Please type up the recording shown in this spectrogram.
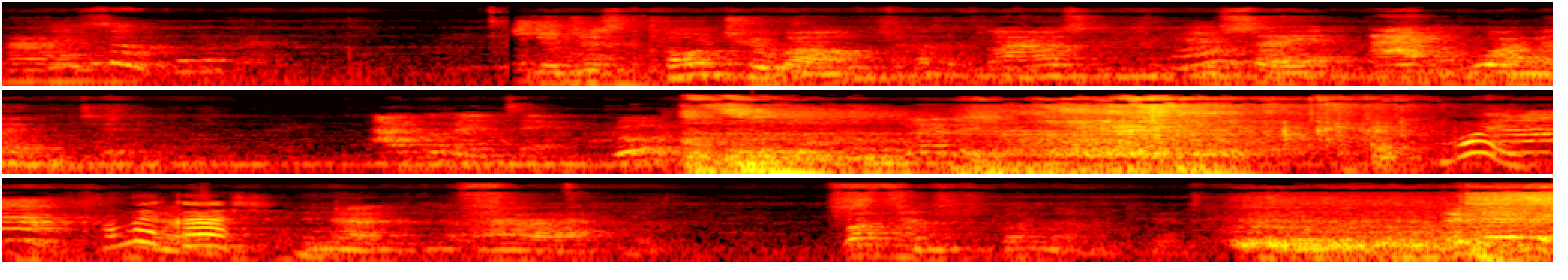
That's no. so cool. You just point your wand at the flowers, you say aguamente. Aguamente. Good. Ready? Ой, о май гаш. No, uh, one moment, one moment. Remember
